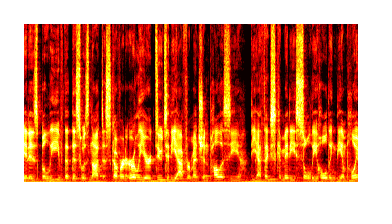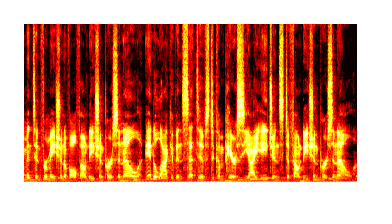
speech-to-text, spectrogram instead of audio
It is believed that this was not discovered earlier due to the aforementioned policy, the Ethics Committee solely holding the employment information of all Foundation personnel, and a lack of incentives to compare CI agents to Foundation personnel.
